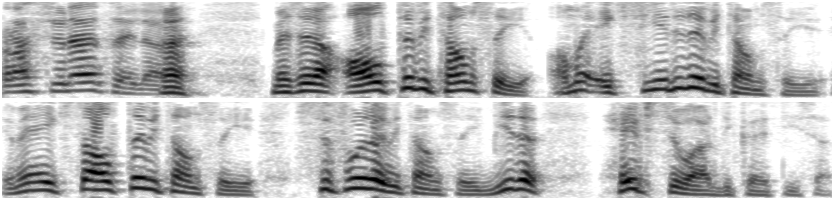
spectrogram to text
rasyonel sayılar. Heh. Mesela 6 bir tam sayı ama eksi 7 de bir tam sayı. Ama eksi 6 da bir tam sayı. 0 da bir tam sayı. Bir de hepsi var dikkat ettiysen.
